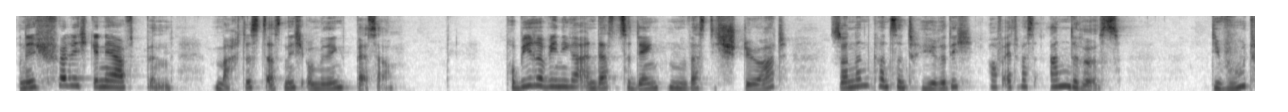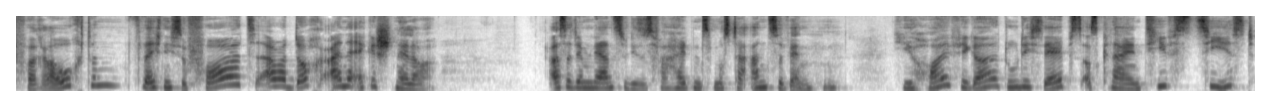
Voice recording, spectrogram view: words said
und ich völlig genervt bin, macht es das nicht unbedingt besser. Probiere weniger an das zu denken, was dich stört, sondern konzentriere dich auf etwas anderes. Die Wut verraucht dann vielleicht nicht sofort, aber doch eine Ecke schneller. Außerdem lernst du dieses Verhaltensmuster anzuwenden. Je häufiger du dich selbst aus kleinen Tiefs ziehst,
